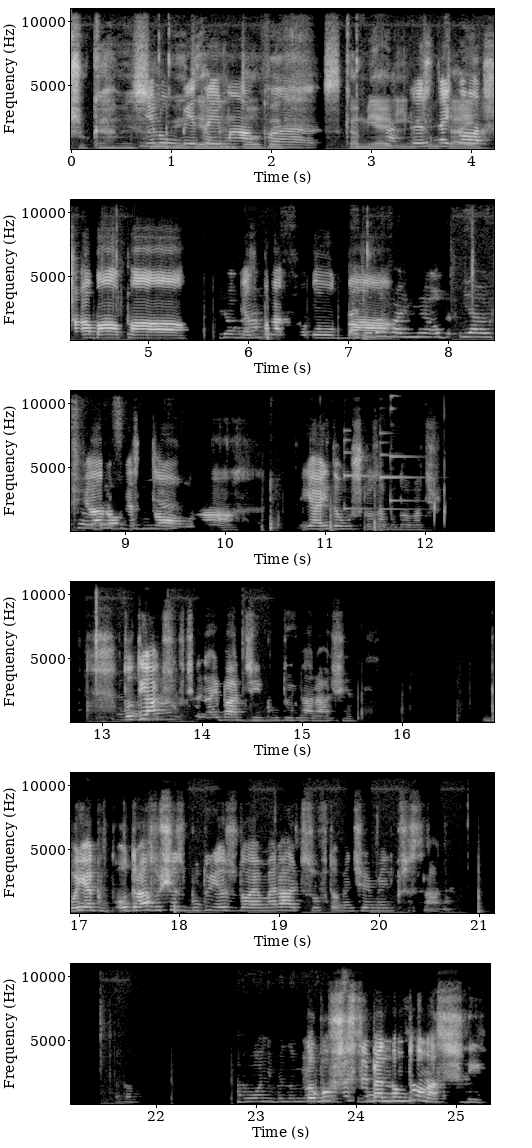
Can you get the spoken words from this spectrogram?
Szukamy sobie lubię tej diamentowych mapy. skamielin To jest tutaj. najgorsza mapa. Dobra. Jest bardzo Ej, to nudna. dawaj, my od, ja się od Ja razu robię buduję. stołna. Ja idę łóżko zabudować. Do Dobra. diaksów się najbardziej buduj na razie. Bo jak od razu się zbudujesz do emeraldców, to będziemy mieli przesrane. Bo oni będą mieli No bo wszyscy i- będą do nas szli.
